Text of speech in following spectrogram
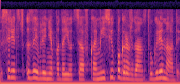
средств заявление подается в комиссию по гражданству Гренады.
